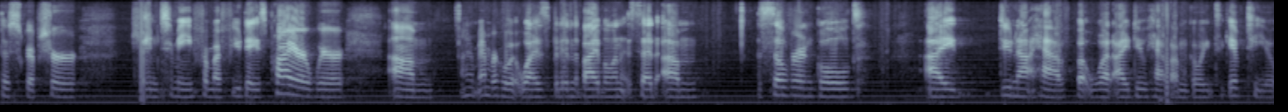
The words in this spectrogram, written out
the scripture came to me from a few days prior where um, I don't remember who it was, but in the Bible, and it said, um, Silver and gold I do not have, but what I do have, I'm going to give to you.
